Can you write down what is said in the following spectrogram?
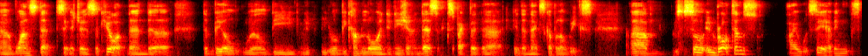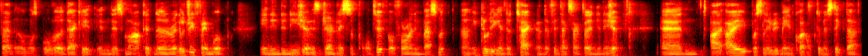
Uh, once that signature is secured, then the the bill will be will become law in Indonesia, and that's expected uh, in the next couple of weeks. Um, so, in broad terms, I would say, having spent almost over a decade in this market, the regulatory framework in Indonesia is generally supportive of foreign investment, uh, including in the tech and the fintech sector in Indonesia. And I, I personally remain quite optimistic that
